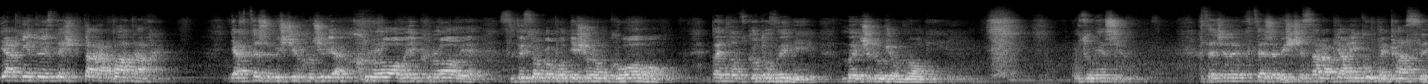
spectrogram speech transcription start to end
Jak nie, to jesteś w tarapatach. Ja chcę, żebyście chodzili jak królowie i królowie z wysoko podniesioną głową, będąc gotowymi myć ludziom nogi. Rozumiesz? Chcecie, chcę, żebyście zarabiali kupę kasy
